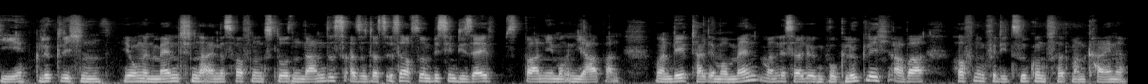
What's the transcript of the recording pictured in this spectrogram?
die glücklichen jungen Menschen eines hoffnungslosen Landes. Also das ist auch so ein bisschen die Selbstwahrnehmung in Japan. Man lebt halt im Moment, man ist halt irgendwo glücklich, aber Hoffnung für die Zukunft hat man keine.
